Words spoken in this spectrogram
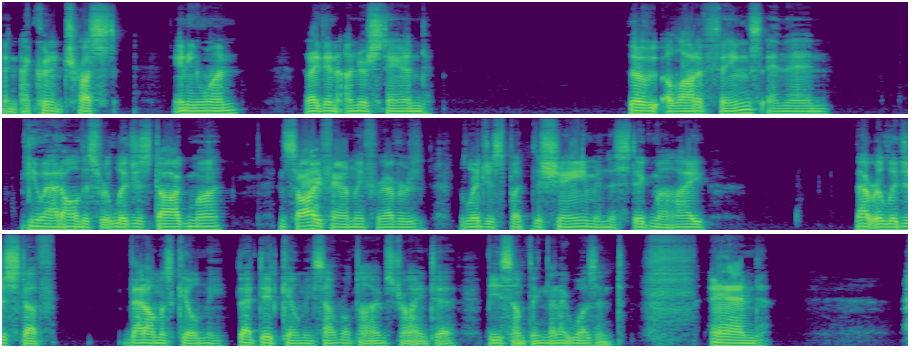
and I couldn't trust anyone that I didn't understand though a lot of things and then you add all this religious dogma and sorry family forever religious but the shame and the stigma i that religious stuff that almost killed me. That did kill me several times trying to be something that i wasn't. And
